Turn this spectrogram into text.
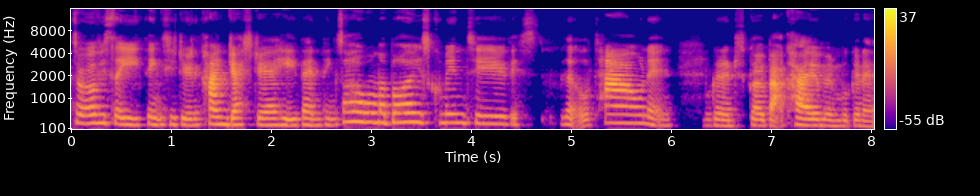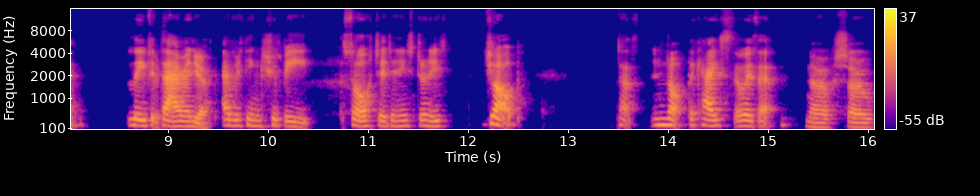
So obviously he thinks he's doing a kind gesture. He then thinks, oh, well, my boys come into this little town, and we're gonna just go back home, and we're gonna leave it there, and Yeah. everything should be sorted, and he's done his job. That's not the case, though, is it? no. So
